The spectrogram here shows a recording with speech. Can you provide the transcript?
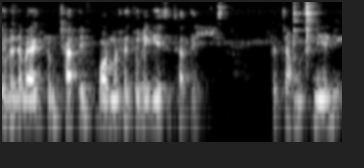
চলে যাবে একদম ছাতে বরমশাই চলে গিয়েছে ছাতে একটা চামচ নিয়ে নিই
